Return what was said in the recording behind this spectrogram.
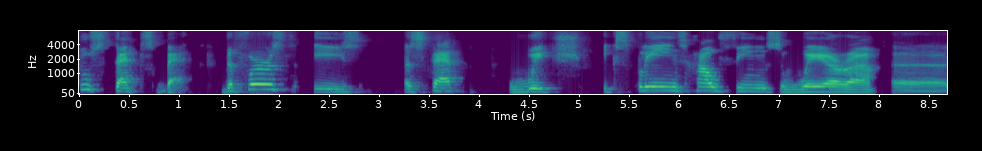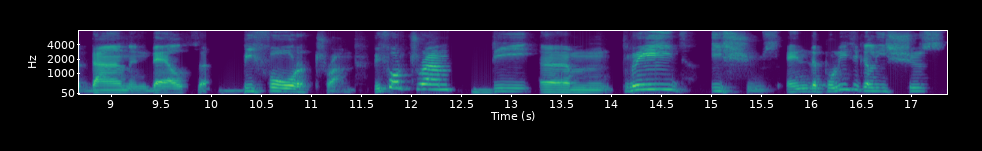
two steps back. The first is a step which explains how things were uh, uh, done and dealt before Trump. Before Trump, the um, trade issues and the political issues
